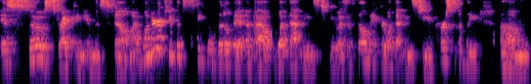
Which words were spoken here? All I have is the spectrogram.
is so striking in this film. I wonder if you could speak a little bit about what that means to you as a filmmaker, what that means to you personally. Um,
